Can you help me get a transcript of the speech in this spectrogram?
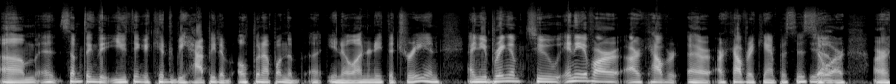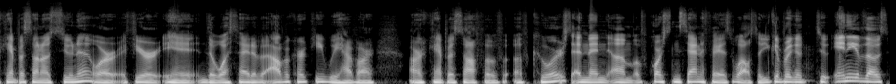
Um, and something that you think a kid would be happy to open up on the uh, you know underneath the tree, and and you bring them to any of our our Calvary uh, our Calvary campuses. Yeah. Our our campus on Osuna, or if you're in the west side of Albuquerque, we have our our campus off of of Coors, and then um, of course in Santa Fe as well. So you can bring them to any of those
